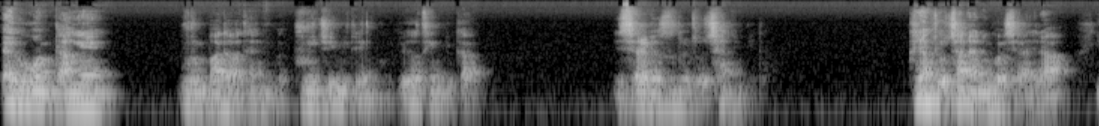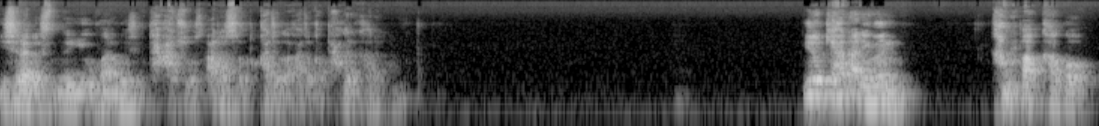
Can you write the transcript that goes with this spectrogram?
애굽 온 땅에 울음바다가 되는 거예요. 부르짖음이 되는 거예요. 그래서 어떻게 됩니까? 이스라엘 백성들 쫓아냅니다. 그냥 쫓아내는 것이 아니라 이스라엘 백성들 요구하는 것이 다 주어서 알아서 가져가 가져가 다 그렇게 하라는 겁니다. 이렇게 하나님은 강팍하고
